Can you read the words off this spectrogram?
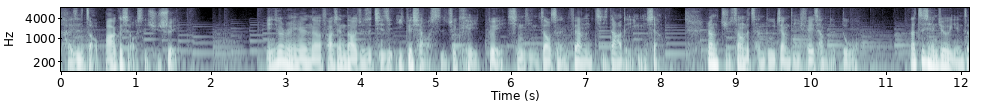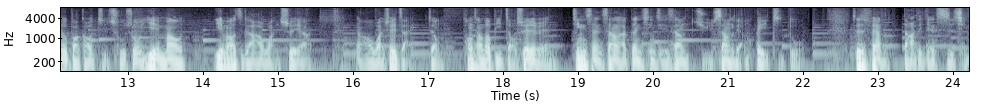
还是早八个小时去睡？研究人员呢发现到，就是其实一个小时就可以对心情造成非常极大的影响。让沮丧的程度降低非常的多。那之前就有研究报告指出说，夜猫、夜猫子啦、晚睡啊，然后晚睡仔这种，通常都比早睡的人精神上啦跟心情上沮丧两倍之多，这是非常大的一件事情。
